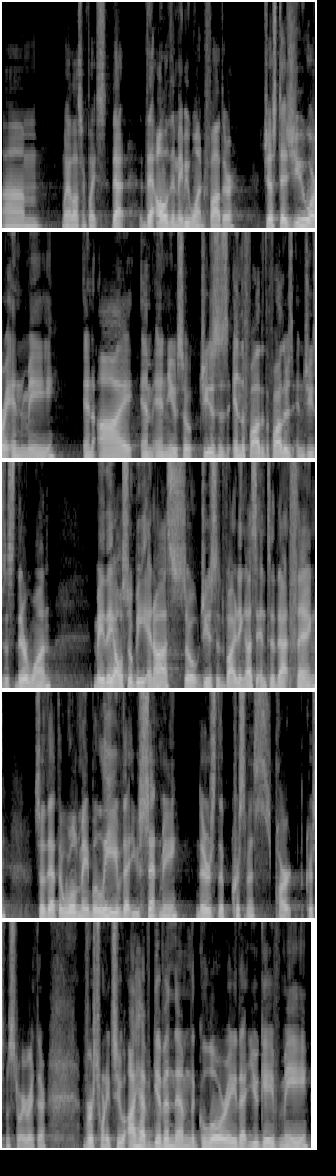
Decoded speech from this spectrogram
Um, well, I lost my place. That, that all of them may be one, Father, just as you are in me and I am in you. So Jesus is in the Father, the Father is in Jesus, they're one. May they also be in us. So Jesus is inviting us into that thing so that the world may believe that you sent me. There's the Christmas part, the Christmas story right there. Verse 22 I have given them the glory that you gave me,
